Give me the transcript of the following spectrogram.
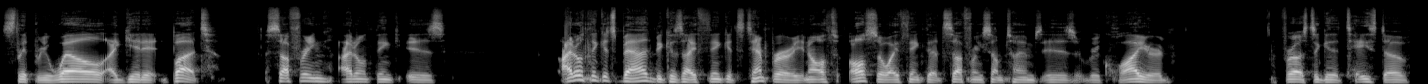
slippery well. I get it, but suffering, I don't think is I don't think it's bad because I think it's temporary. And also, I think that suffering sometimes is required for us to get a taste of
